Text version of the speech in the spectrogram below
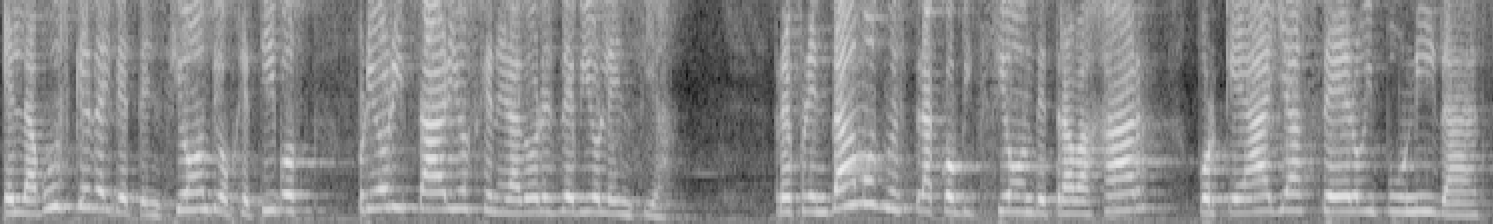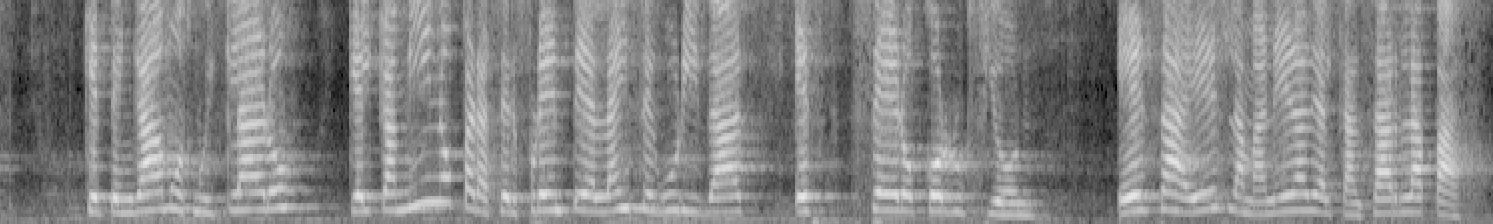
en la búsqueda y detención de objetivos prioritarios generadores de violencia. Refrendamos nuestra convicción de trabajar porque haya cero impunidad, que tengamos muy claro que el camino para hacer frente a la inseguridad es cero corrupción. Esa es la manera de alcanzar la paz.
